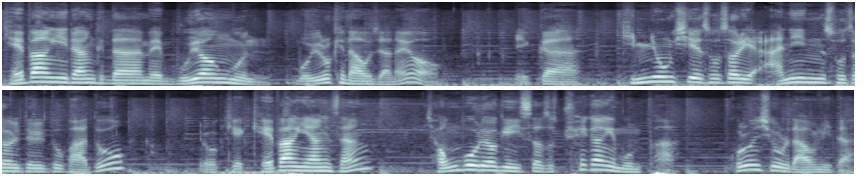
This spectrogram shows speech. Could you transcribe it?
개방이랑 그 다음에 무영문 뭐 이렇게 나오잖아요. 그러니까 김용 씨의 소설이 아닌 소설들도 봐도 이렇게 개방이 항상 정보력에 있어서 최강의 문파 그런 식으로 나옵니다.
